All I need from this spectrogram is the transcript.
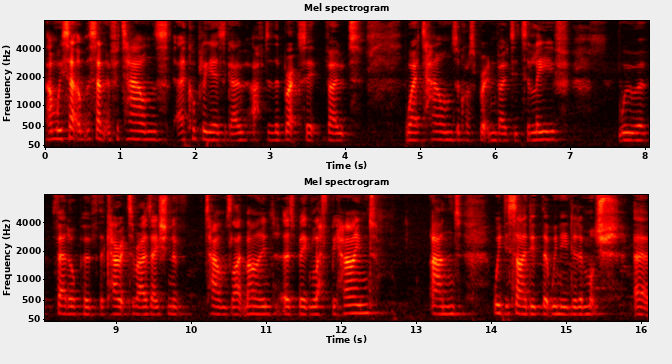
and we set up the Centre for Towns a couple of years ago after the Brexit vote where towns across Britain voted to leave. We were fed up of the characterisation of towns like mine as being left behind, and we decided that we needed a much uh,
